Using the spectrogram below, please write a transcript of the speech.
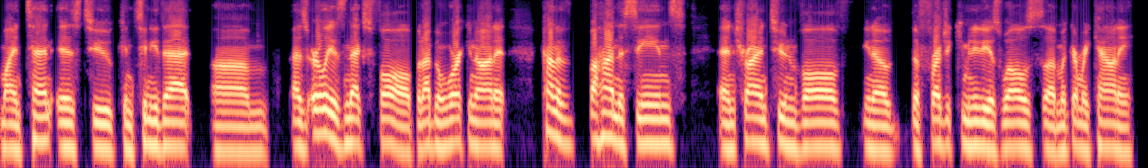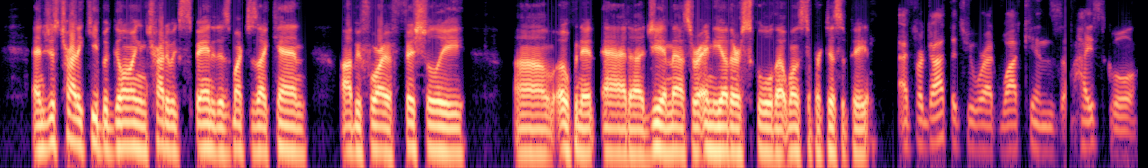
my intent is to continue that um, as early as next fall. But I've been working on it kind of behind the scenes and trying to involve, you know, the Frederick community as well as uh, Montgomery County, and just try to keep it going and try to expand it as much as I can uh, before I officially um, open it at uh, GMS or any other school that wants to participate. I forgot that you were at Watkins High School.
